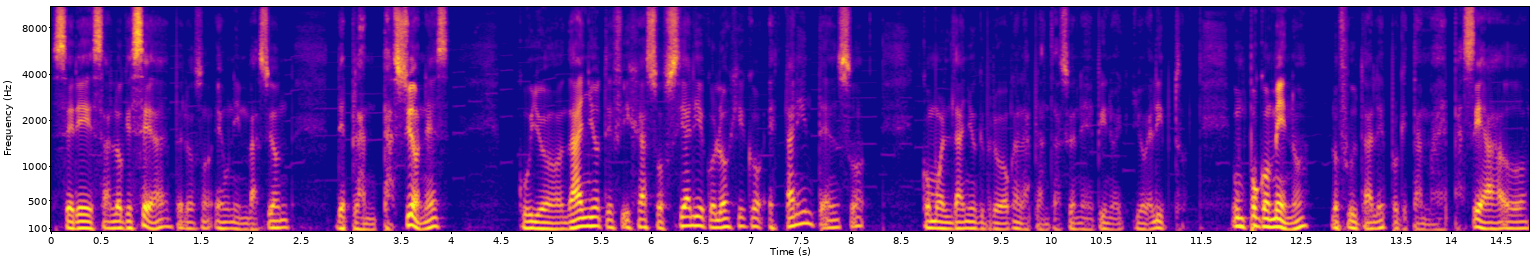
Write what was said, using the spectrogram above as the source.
cerezas, lo que sea, pero es una invasión de plantaciones cuyo daño, te fijas, social y ecológico es tan intenso como el daño que provocan las plantaciones de pino y eucalipto. Un poco menos los frutales porque están más espaciados,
